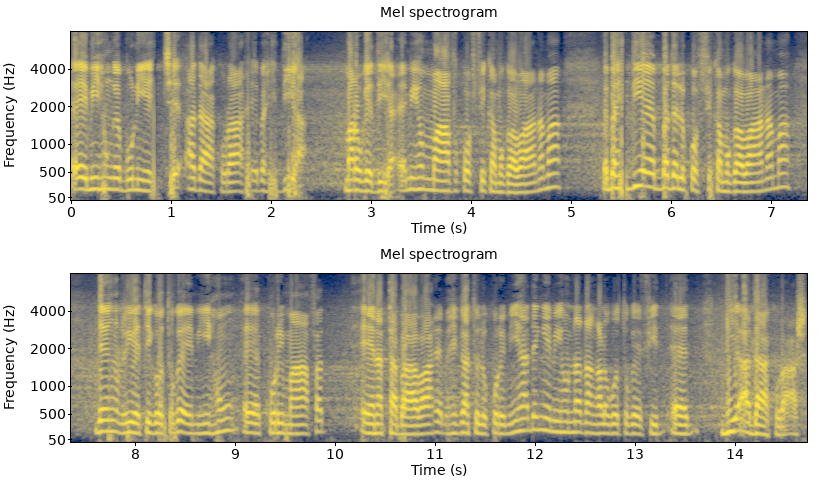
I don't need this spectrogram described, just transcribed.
emihunge buni ecche ada kura ebahi dia maruge dia emihun maaf koffikamu gawanama ebahi dia badal koffikamu gawanama den riyati gotuga emihun kuri maafat ena tabaware bahigatul kurimi haden emi hunna rangal gotuge fi eh, di ada kurash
